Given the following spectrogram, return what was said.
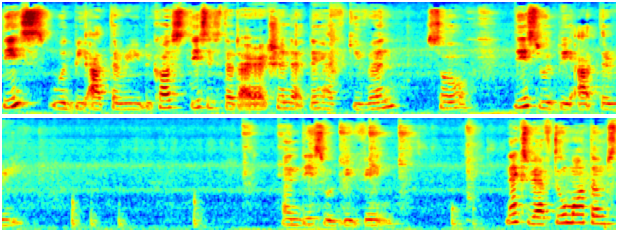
this would be artery because this is the direction that they have given. So this would be artery. And this would be vein next we have two more terms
